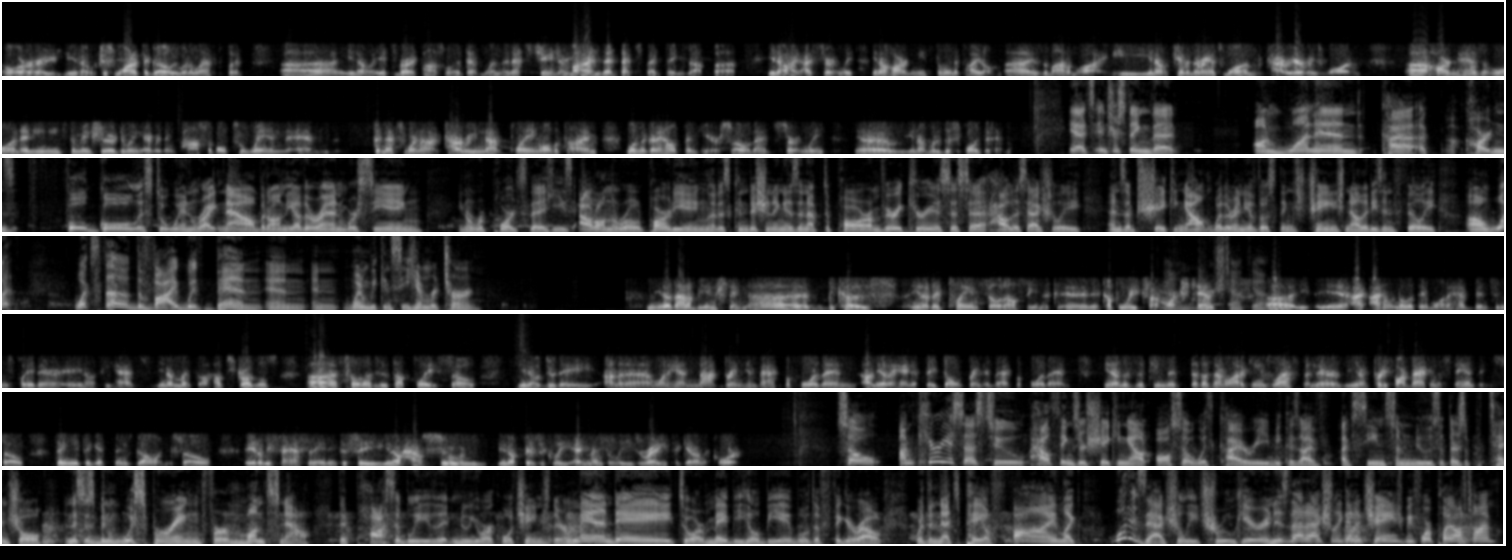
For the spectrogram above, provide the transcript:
or you know, just wanted to go, he would have left. But uh, you know, it's very possible that, that when the Nets change their mind, that that sped things up. Uh, you know, I, I certainly, you know, Harden needs to win a title. Uh, is the bottom line. He, you know, Kevin Durant's won, Kyrie Irving's won. Uh, Harden hasn't won, and he needs to make sure they're doing everything possible to win. And the Nets were not. Kyrie not playing all the time wasn't going to help him here. So that certainly, uh, you know, would have disappointed him. Yeah, it's interesting that on one end, uh, Harden's full goal is to win right now, but on the other end, we're seeing you know, reports that he's out on the road partying, that his conditioning isn't up to par. I'm very curious as to how this actually ends up shaking out, whether any of those things change now that he's in Philly. Uh, what what's the the vibe with Ben and and when we can see him return? You know that'll be interesting uh, because you know they play in Philadelphia in a, in a couple weeks on March Um, 10th. March 10th, yeah. Uh, yeah, I, I don't know that they want to have Ben Simmons play there. You know, if he has you know mental health struggles, uh, Philadelphia's a tough place. So, you know, do they on the one hand not bring him back before then? On the other hand, if they don't bring him back before then, you know, this is a team that, that doesn't have a lot of games left, and they're you know pretty far back in the standings. So they need to get things going. So it'll be fascinating to see you know how soon you know physically and mentally he's ready to get on the court. So I'm curious as to how things are shaking out also with Kyrie because I've I've seen some news that there's a potential and this has been whispering for months now that possibly that New York will change their mandate or maybe he'll be able to figure out where the Nets pay a fine. Like what is actually true here and is that actually going to change before playoff time?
